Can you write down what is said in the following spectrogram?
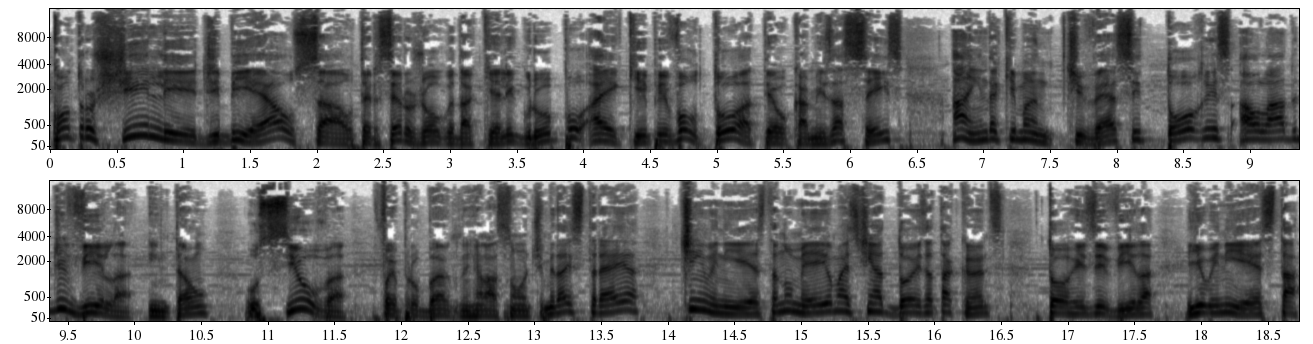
Contra o Chile de Bielsa, o terceiro jogo daquele grupo, a equipe voltou a ter o camisa 6, ainda que mantivesse Torres ao lado de Vila. Então, o Silva foi para o banco em relação ao time da estreia, tinha o Iniesta no meio, mas tinha dois atacantes, Torres e Vila, e o Iniesta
